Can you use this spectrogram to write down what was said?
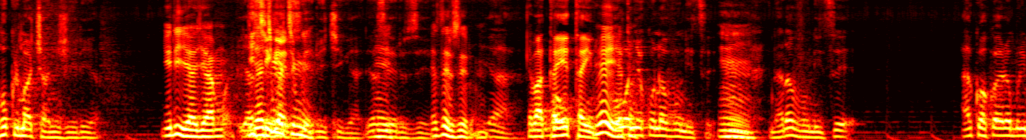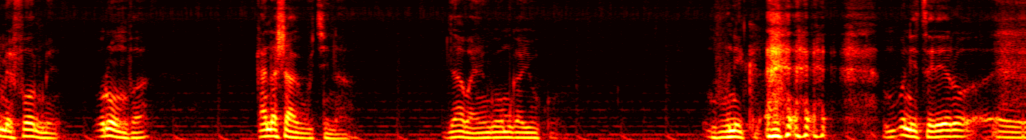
nko kuri match ya nigeria. Iriya ya kimwe Kigali. kimwe? Ya zeru zeru ya zeru zeru Ya. bataye tayo Hey, wabonye ko navunitse. Naravunitse. Ariko ko yari muri meforme urumva kandi ashaka gukina. Byabaye ngombwa yuko mvunika. mvunitse rero eh,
